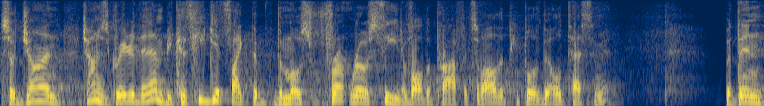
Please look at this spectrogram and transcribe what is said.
So John, John is greater than them because he gets like the, the most front row seat of all the prophets, of all the people of the Old Testament. But then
